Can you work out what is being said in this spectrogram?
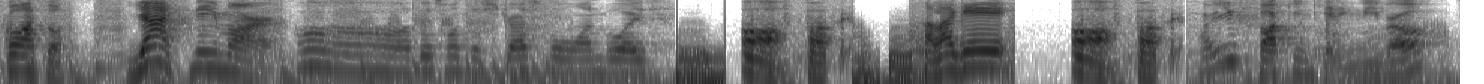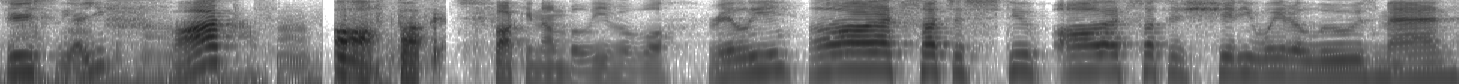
Golazo. Yes, Neymar. Oh, this one's a stressful one, boys. oh, fuck. Palagi. Oh, fuck. Are you fucking kidding me, bro? Seriously, are you fucked? Oh, fuck. It's fucking unbelievable. Really? Oh, that's such a stupid. Oh, that's such a shitty way to lose, man.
